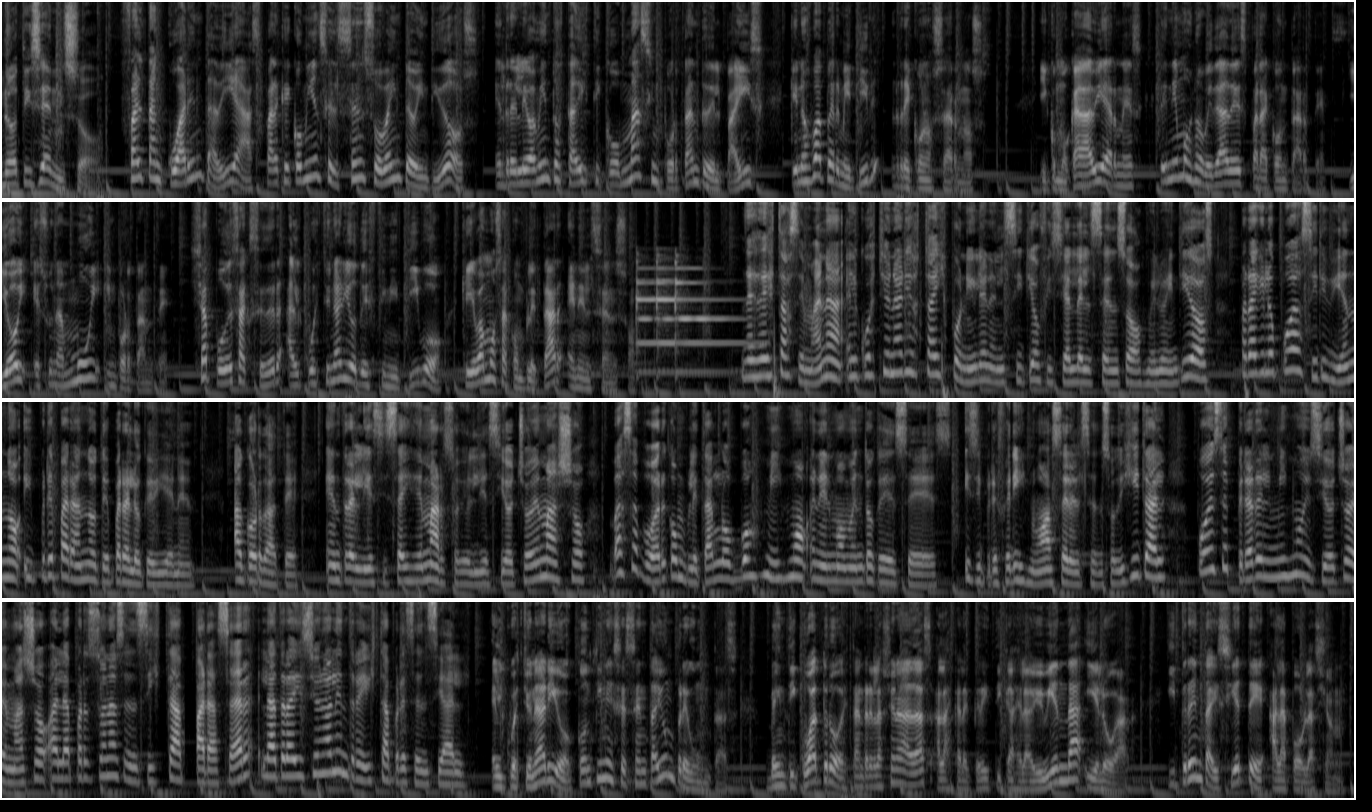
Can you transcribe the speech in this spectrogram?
Noticenso. Faltan 40 días para que comience el Censo 2022, el relevamiento estadístico más importante del país que nos va a permitir reconocernos. Y como cada viernes, tenemos novedades para contarte. Y hoy es una muy importante. Ya podés acceder al cuestionario definitivo que vamos a completar en el censo. Desde esta semana, el cuestionario está disponible en el sitio oficial del Censo 2022 para que lo puedas ir viendo y preparándote para lo que viene. Acordate, entre el 16 de marzo y el 18 de mayo vas a poder completarlo vos mismo en el momento que desees. Y si preferís no hacer el censo digital, puedes esperar el mismo 18 de mayo a la persona censista para hacer la tradicional entrevista presencial. El cuestionario contiene 61 preguntas, 24 están relacionadas a las características de la vivienda y el hogar, y 37 a la población.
